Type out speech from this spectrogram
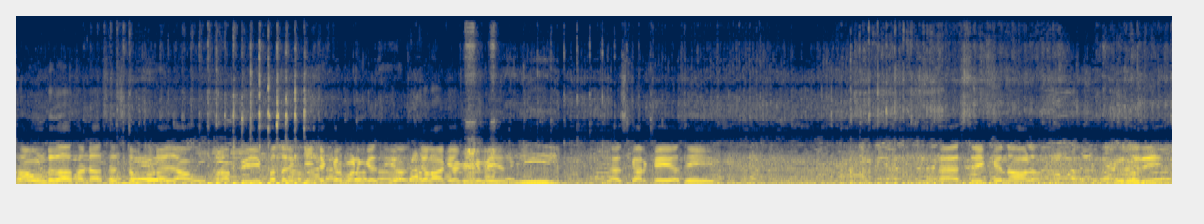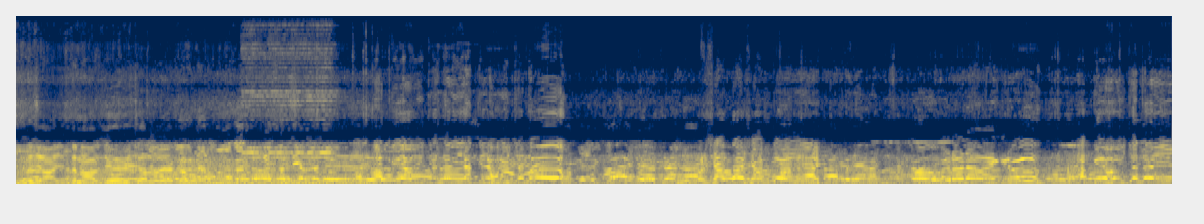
ਸਾਊਂਡ ਦਾ ਸਾਡਾ ਸਿਸਟਮ ਥੋੜਾ ਜਿਹਾ ਉਹ ਖਰਾਬੀ ਪਤਾ ਨਹੀਂ ਕੀ ਚੱਕਰ ਬਣ ਗਿਆ ਸੀ ਚਲਾ ਗਿਆ ਕਿ ਕਿਵੇਂ ਆ। ਇਸ ਕਰਕੇ ਅਸੀਂ ਇਸ ਤਰੀਕੇ ਨਾਲ ਗੁਰੂ ਦੀ ਇਜਾਜ਼ਤ ਨਾਲ ਜੋ ਵੀ ਚੱਲ ਰਿਹਾ ਕੰਮ। ਅੱਗੇ ਹੋਈ ਚੱਲੋ ਜੀ। ਅੱਗੇ ਹੋਈ ਚੱਲੋ ਪ੍ਰਸ਼ਾਦਾ ਛਕ ਕੇ ਲੜਨਾ ਵਾਹਿਗੁਰੂ ਅੱਗੇ ਹੋਈ ਚੱਲੋ ਜੀ।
